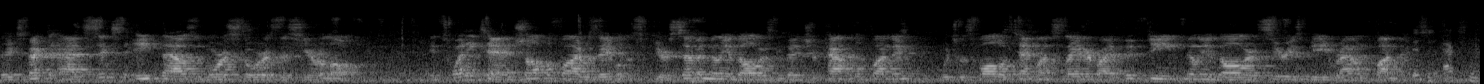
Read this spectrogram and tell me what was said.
They expect to add 6 to 8,000 more stores this year alone. In 2010, Shopify was able to secure $7 million in venture capital funding, which was followed 10 months later by a $15 million Series B round funding. This is excellent.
